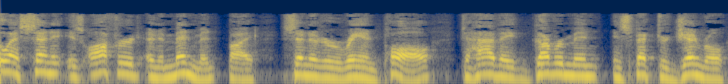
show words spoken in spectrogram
U.S. Senate is offered an amendment by Senator Rand Paul to have a government inspector general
